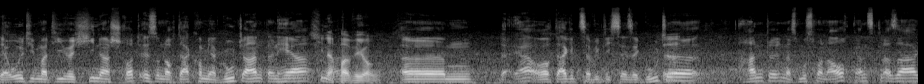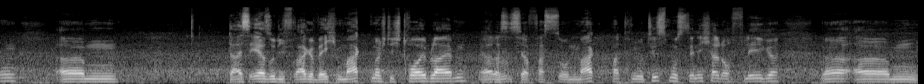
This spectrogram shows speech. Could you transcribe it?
der ultimative China-Schrott ist und auch da kommen ja gute Hanteln her. China-Pavillon. Ähm, ja, auch da gibt es ja wirklich sehr, sehr gute Hanteln, das muss man auch ganz klar sagen. Ähm, da ist eher so die Frage, welchem Markt möchte ich treu bleiben. Ja, Das ist ja fast so ein Marktpatriotismus, den ich halt auch pflege. Ne, ähm,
